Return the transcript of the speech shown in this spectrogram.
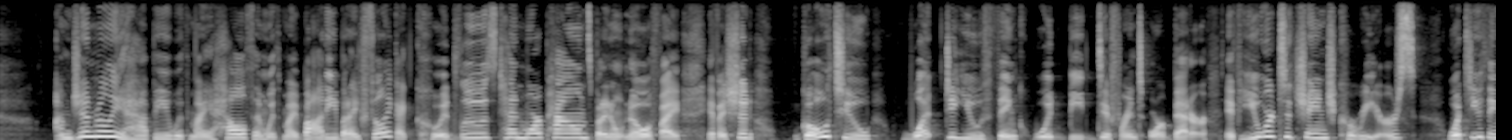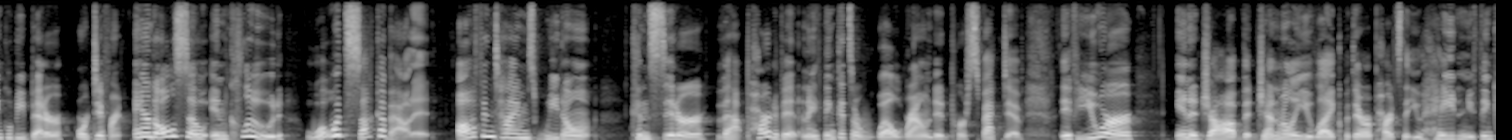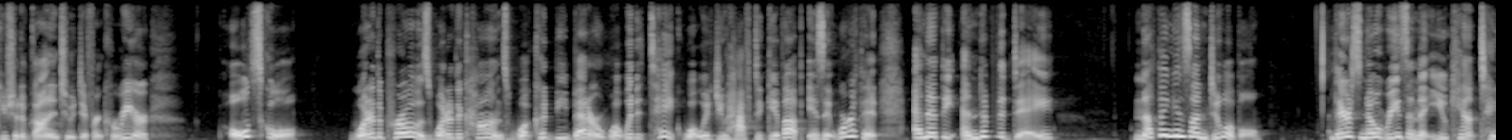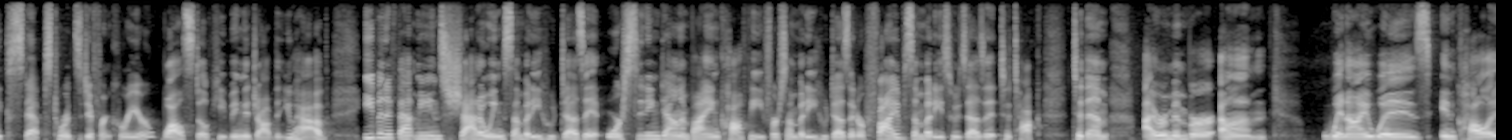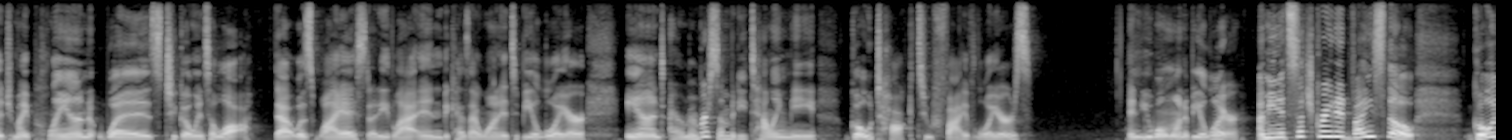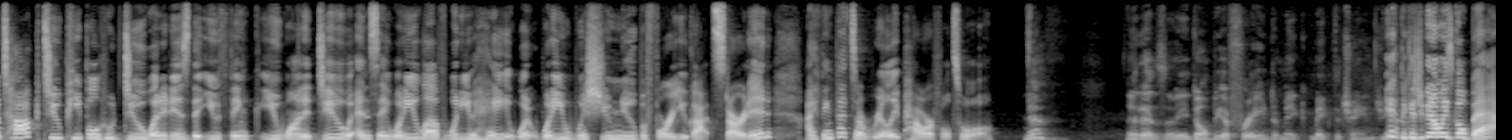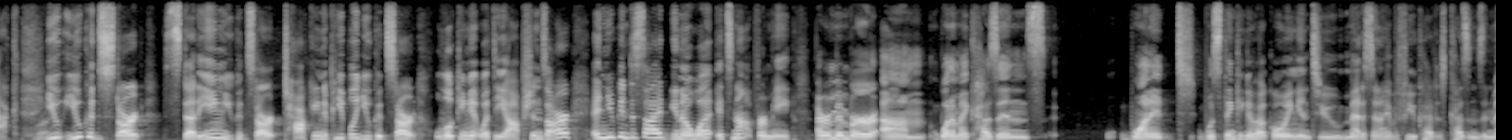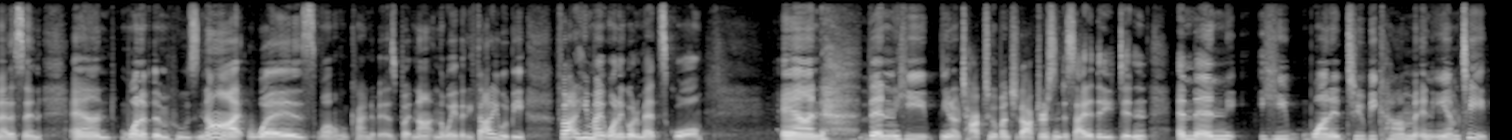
I'm generally happy with my health and with my body, but I feel like I could lose 10 more pounds, but I don't know if I if I should go to what do you think would be different or better? If you were to change careers, what do you think would be better or different? And also include what would suck about it. Oftentimes, we don't consider that part of it. And I think it's a well rounded perspective. If you are in a job that generally you like, but there are parts that you hate and you think you should have gone into a different career, old school. What are the pros? What are the cons? What could be better? What would it take? What would you have to give up? Is it worth it? And at the end of the day, nothing is undoable there's no reason that you can't take steps towards a different career while still keeping the job that you have, even if that means shadowing somebody who does it or sitting down and buying coffee for somebody who does it or five somebody's who does it to talk to them. I remember um, when I was in college, my plan was to go into law. That was why I studied Latin because I wanted to be a lawyer. And I remember somebody telling me, go talk to five lawyers and you won't want to be a lawyer. I mean, it's such great advice, though. Go talk to people who do what it is that you think you want to do and say, what do you love? What do you hate? What, what do you wish you knew before you got started? I think that's a really powerful tool. Yeah. It is. I mean, don't be afraid to make make the change. Either. Yeah, because you can always go back. Right. You you could start studying, you could start talking to people, you could start looking at what the options are, and you can decide, you know what, it's not for me. I remember um, one of my cousins wanted was thinking about going into medicine. I have a few cousins in medicine, and one of them who's not was well, who kind of is, but not in the way that he thought he would be. Thought he might want to go to med school. And then he, you know, talked to a bunch of doctors and decided that he didn't. And then he wanted to become an EMT.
